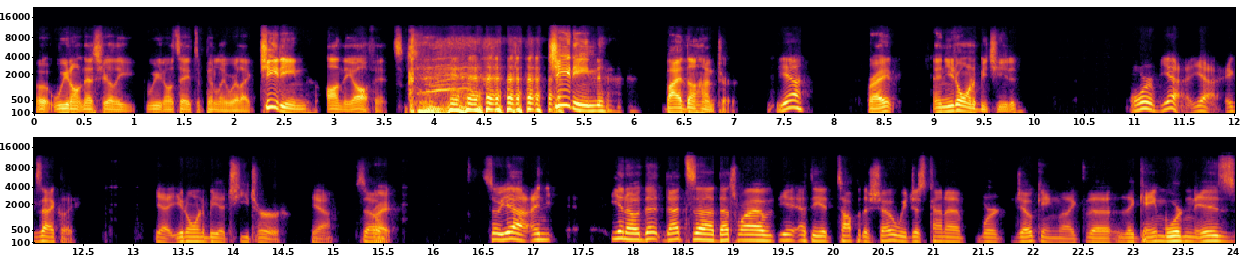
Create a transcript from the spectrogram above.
uh, we don't necessarily we don't say it's a penalty. We're like cheating on the offense, cheating by the hunter, yeah. right? And you don't want to be cheated. Or yeah, yeah, exactly. Yeah, you don't want to be a cheater. Yeah. So Right. so yeah, and you know that that's uh that's why I, at the top of the show we just kind of were joking like the the game warden is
